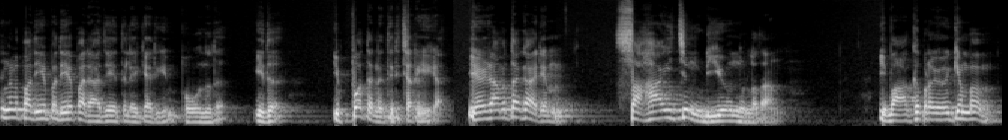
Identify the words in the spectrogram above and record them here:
നിങ്ങൾ പതിയെ പതിയെ പരാജയത്തിലേക്കായിരിക്കും പോകുന്നത്. ഇത് ഇപ്പോൾ തന്നെ തിരിച്ചറിയുക. ഏഴാമത്തെ കാര്യം സഹായിച്ച് മുടിയോ എന്നുള്ളതാണ്. ഈ വാക്ക് പ്രയോഗിക്കുമ്പം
